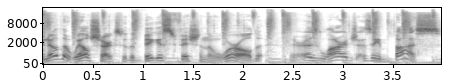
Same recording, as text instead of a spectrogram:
We know that whale sharks are the biggest fish in the world. They're as large as a bus.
